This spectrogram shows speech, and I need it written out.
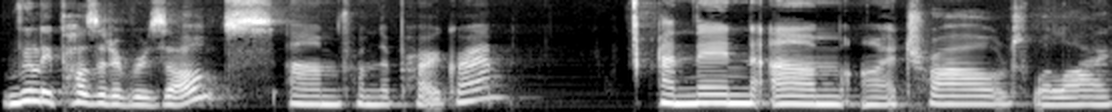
really positive results from the program. And then um, I trialled, well, I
